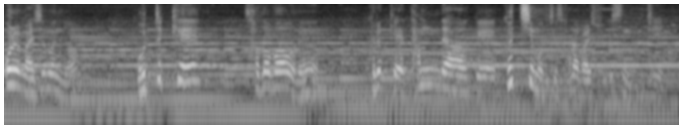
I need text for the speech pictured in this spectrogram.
오늘 말씀은요, 어떻게 사도 바울은 그렇게 담대하게 거침없이 살아갈 수 있었는지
